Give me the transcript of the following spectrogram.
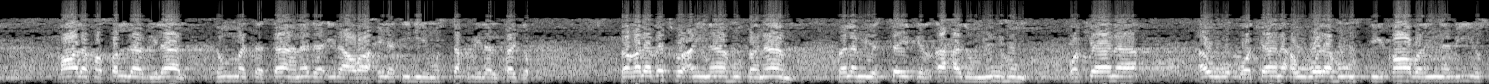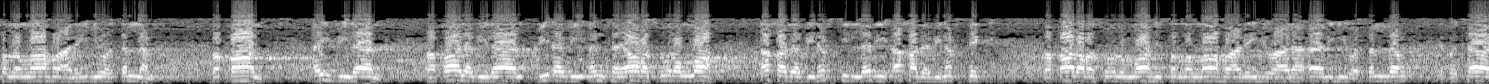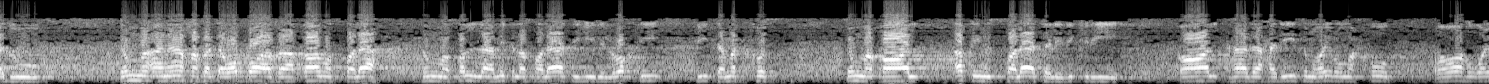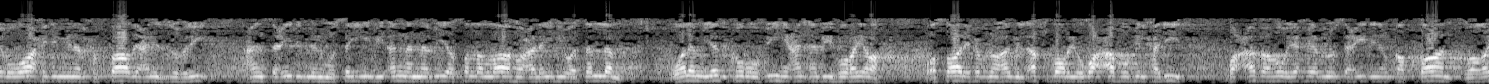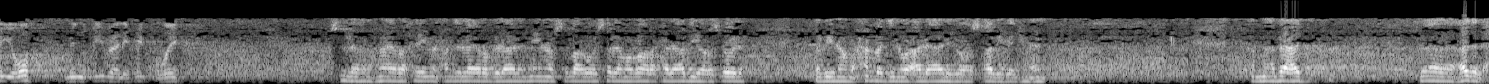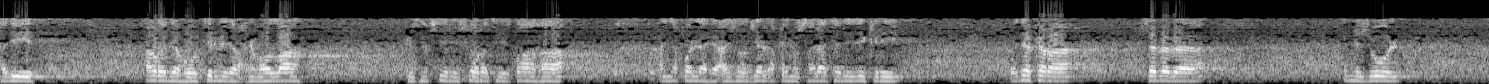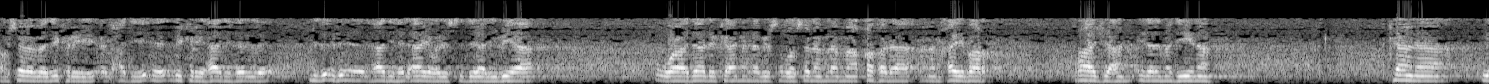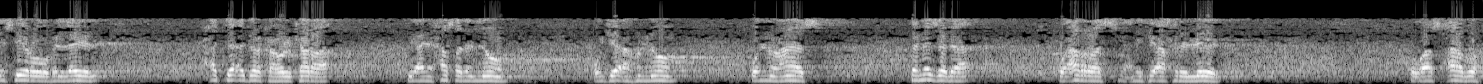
قال فصلى بلال ثم تساند إلى راحلته مستقبل الفجر فغلبته عيناه فنام فلم يستيقظ أحد منهم. وكان أو وكان أولهم استيقاظا النبي صلى الله عليه وسلم. فقال أي بلال؟ فقال بلال بأبي أنت يا رسول الله أخذ بنفسي الذي أخذ بنفسك. فقال رسول الله صلى الله عليه وعلى آله وسلم اقتادوا. ثم أناخ فتوضأ فأقام الصلاة ثم صلى مثل صلاته للوقت في تمكث ثم قال أقم الصلاة لذكري. قال هذا حديث غير محفوظ رواه غير واحد من الحفاظ عن الزهري عن سعيد بن المسيب أن النبي صلى الله عليه وسلم ولم يذكروا فيه عن أبي هريرة وصالح بن أبي الأخضر يضعف في الحديث. ضعفه يحيى بن سعيد القطان وغيره من قبل حفظه. بسم الله الرحمن الرحيم. الحمد لله رب العالمين وصلى الله وسلم وبارك على عبده ورسوله. نبينا محمد وعلى آله وأصحابه أجمعين. أما بعد فهذا الحديث أورده الترمذي رحمه الله في تفسير سورة طه عن يقول الله عز وجل أقيموا الصلاة لذكري وذكر سبب النزول أو سبب ذكر الحديث ذكر هذه هذه الآية والاستدلال بها. وذلك أن النبي صلى الله عليه وسلم لما قفل من خيبر راجعا إلى المدينة كان يسير في الليل حتى أدركه الكرى يعني حصل النوم وجاءه النوم والنعاس فنزل وعرس يعني في آخر الليل وأصحابه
